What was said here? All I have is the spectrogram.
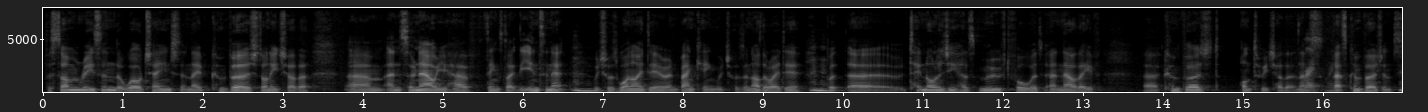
for some reason the world changed and they've converged on each other. Um, and so now you have things like the internet, which was one idea, and banking, which was another idea. But uh, technology has moved forward, and now they've uh, converged onto each other. And that's Right, right. that's convergence.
